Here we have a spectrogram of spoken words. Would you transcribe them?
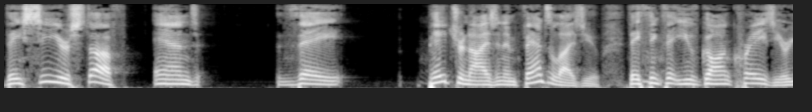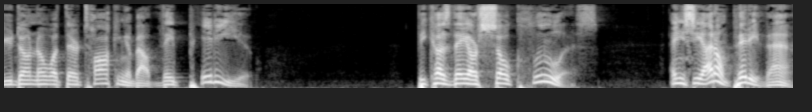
They see your stuff and they patronize and infantilize you. They think that you've gone crazy or you don't know what they're talking about. They pity you because they are so clueless. And you see, I don't pity them.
